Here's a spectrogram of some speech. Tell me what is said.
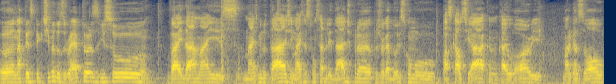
Ah, na perspectiva dos Raptors, isso vai dar mais, mais minutagem, mais responsabilidade para os jogadores como Pascal Siakam, Kyle Lowry, Margasol.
